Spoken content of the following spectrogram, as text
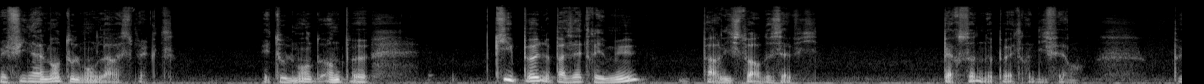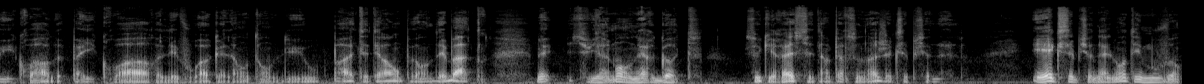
mais finalement tout le monde la respecte. Et tout le monde, on ne peut, qui peut ne pas être ému par l'histoire de sa vie? Personne ne peut être indifférent. Peut y croire, ne pas y croire, les voix qu'elle a entendues ou pas, etc. On peut en débattre. Mais finalement, on ergote. Ce qui reste, c'est un personnage exceptionnel. Et exceptionnellement émouvant.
